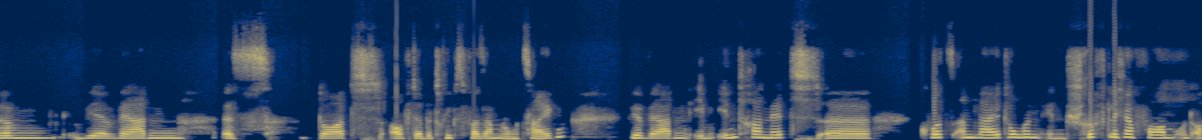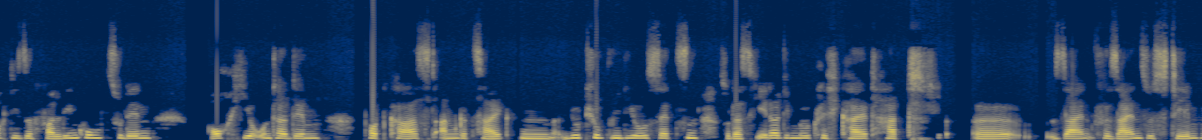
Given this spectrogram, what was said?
Ähm, wir werden es dort auf der Betriebsversammlung zeigen. Wir werden im Intranet äh, Kurzanleitungen in schriftlicher Form und auch diese Verlinkung zu den auch hier unter dem Podcast angezeigten YouTube-Videos setzen, so dass jeder die Möglichkeit hat, äh, sein, für sein System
